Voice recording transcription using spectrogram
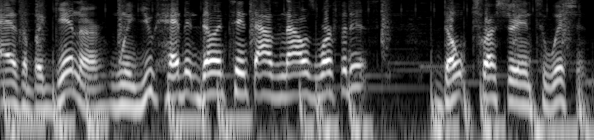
as a beginner, when you haven't done 10,000 hours worth of this, don't trust your intuition.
